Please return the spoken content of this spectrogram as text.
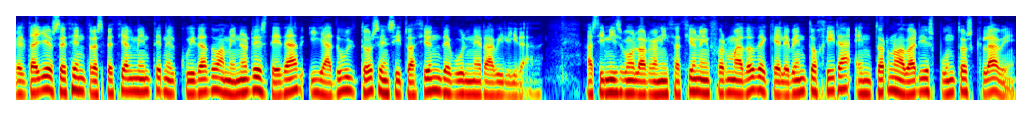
el taller se centra especialmente en el cuidado a menores de edad y adultos en situación de vulnerabilidad. Asimismo, la organización ha informado de que el evento gira en torno a varios puntos clave,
